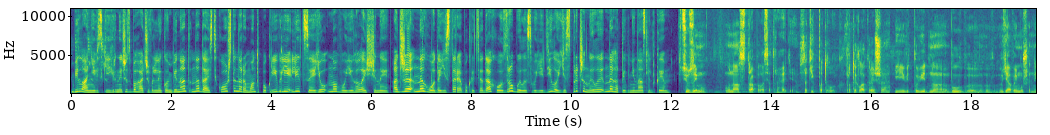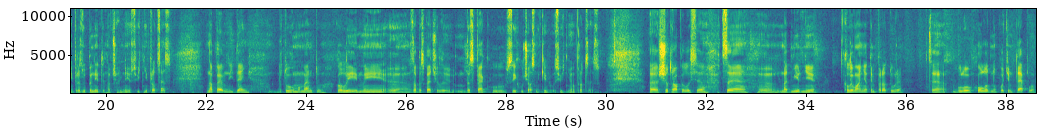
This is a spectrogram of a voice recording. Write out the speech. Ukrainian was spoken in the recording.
Біланівський гірничо-збагачувальний комбінат надасть кошти на ремонт покрівлі ліцею Нової Галещини. Адже негода і старе покриття даху зробили своє діло і спричинили негативні наслідки. В цю зиму у нас трапилася трагедія. Затік потолок, протекла криша, і відповідно був е, я вимушений призупинити навчальний освітній процес на певний день до того моменту, коли ми е, забезпечили безпеку всіх учасників освітнього процесу. Е, Що трапилося? Це е, надмірні коливання температури. Це було холодно, потім тепло.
